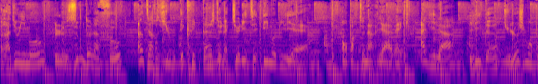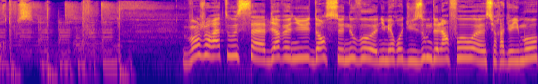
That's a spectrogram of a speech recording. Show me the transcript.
Radio Imo, le Zoom de l'info, interview, décryptage de l'actualité immobilière. En partenariat avec Alila, leader du logement pour tous. Bonjour à tous, euh, bienvenue dans ce nouveau numéro du Zoom de l'info euh, sur Radio Imo.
